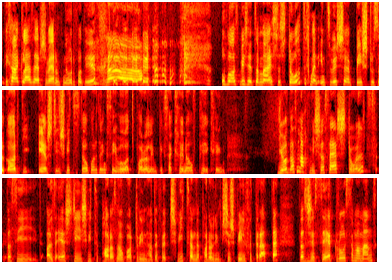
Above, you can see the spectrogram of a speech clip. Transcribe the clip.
Ich habe gelesen, er schwärmt nur von dir. No. Auf was bist du jetzt am meisten stolz? Ich meine, inzwischen bist du sogar die erste Schweizer Snowboarderin die an die Paralympics können auf Peking. Ja, das macht mich schon sehr stolz, dass ich als erste Schweizer Parasnowboarderin die Schweiz an den Paralympischen Spielen vertreten Das war ein sehr großer Moment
